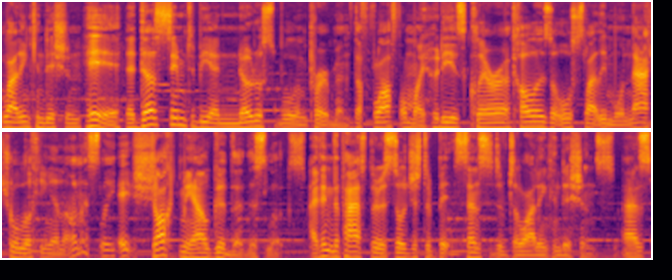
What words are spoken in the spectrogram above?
lighting condition here, there does seem to be a noticeable improvement. The fluff on my hoodie is clearer, colors are all slightly more natural looking, and honestly, it shocked me how good that this looks. I think the pass-through is still just a bit sensitive to lighting conditions, as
